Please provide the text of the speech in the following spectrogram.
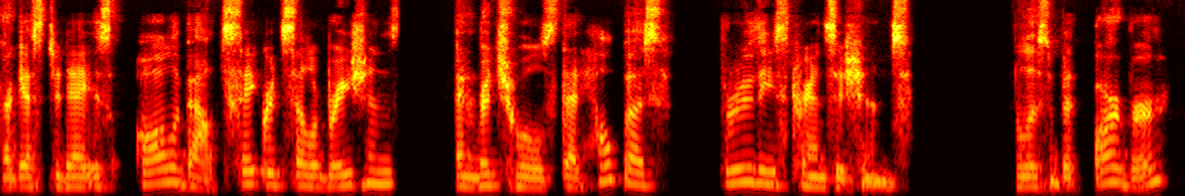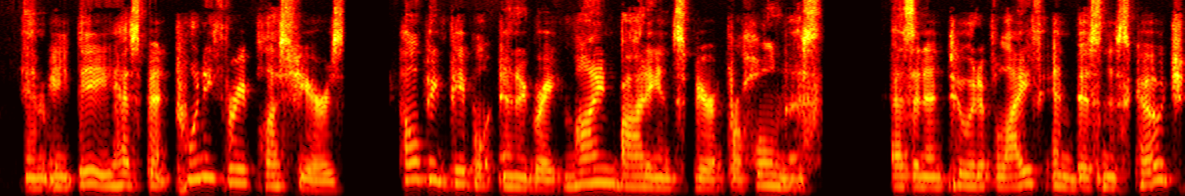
Our guest today is all about sacred celebrations and rituals that help us through these transitions. Elizabeth Barbour, MED, has spent 23 plus years helping people integrate mind, body, and spirit for wholeness. As an intuitive life and business coach,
